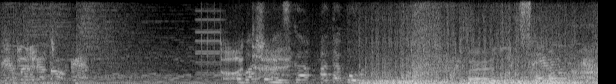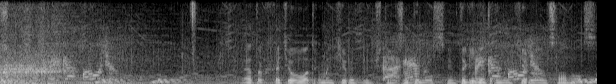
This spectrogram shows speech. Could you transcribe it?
КСМ готов, Кэп. О, Ваши да. войска атакованы. Блин, сломали. Приказ получен. Я только хотел его отремонтировать, блин, что я задумался. И в итоге не отремонтировал, он сломался.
